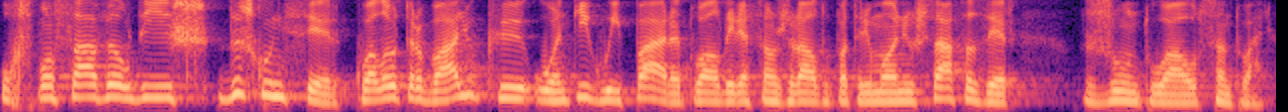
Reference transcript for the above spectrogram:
O responsável diz desconhecer qual é o trabalho que o antigo IPAR, atual Direção-Geral do Património, está a fazer junto ao santuário.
